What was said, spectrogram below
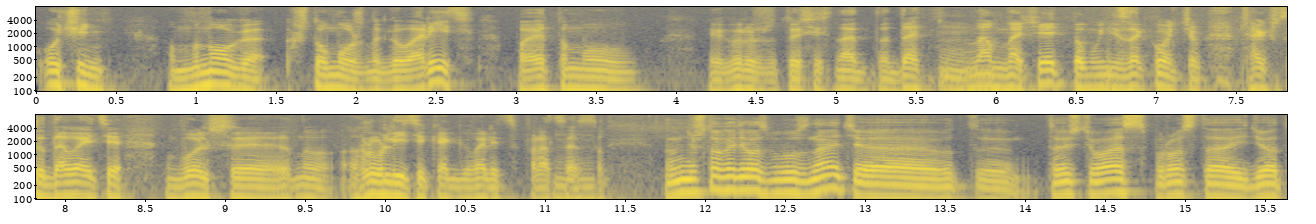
очень много что можно говорить, поэтому я говорю же, то есть если надо дать нам начать, то мы не закончим. Так что давайте больше ну, рулите, как говорится, процессом. Ну, мне что хотелось бы узнать, э, вот, э, то есть у вас просто идет,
